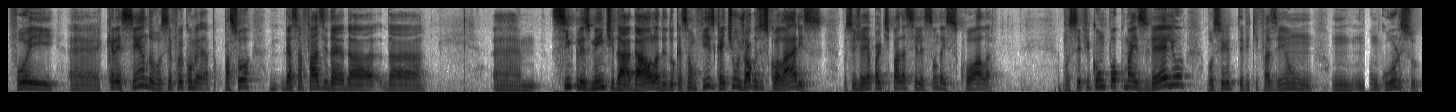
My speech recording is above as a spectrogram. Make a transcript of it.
foi é, crescendo, você foi passou dessa fase da, da, da é, simplesmente da, da aula de educação física, aí tinha os jogos escolares, você já ia participar da seleção da escola. Você ficou um pouco mais velho, você teve que fazer um, um, um concurso,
